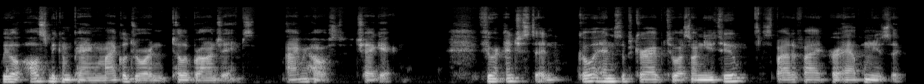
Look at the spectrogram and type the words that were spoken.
We will also be comparing Michael Jordan to LeBron James. I'm your host, Chad Garrett. If you are interested, go ahead and subscribe to us on YouTube, Spotify, or Apple Music.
